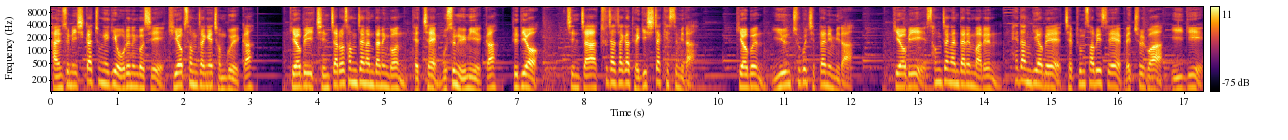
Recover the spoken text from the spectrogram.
단순히 시가총액이 오르는 것이 기업 성장의 전부일까? 기업이 진짜로 성장한다는 건 대체 무슨 의미일까? 드디어 진짜 투자자가 되기 시작했습니다. 기업은 이윤 추구 집단입니다. 기업이 성장한다는 말은 해당 기업의 제품 서비스의 매출과 이익이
